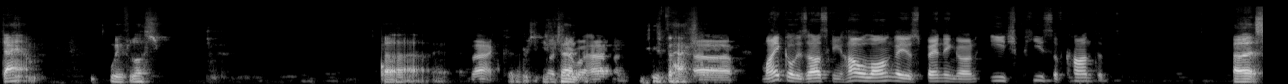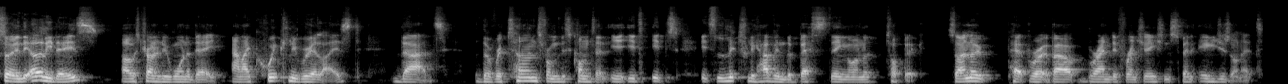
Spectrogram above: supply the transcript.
damn, we've lost uh, back. Not sure what happened. He's back. Uh, Michael is asking, how long are you spending on each piece of content? Uh, so in the early days, I was trying to do one a day, and I quickly realized that the returns from this content, it, it, it's it's literally having the best thing on a topic. So I know Pep wrote about brand differentiation, spent ages on it,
